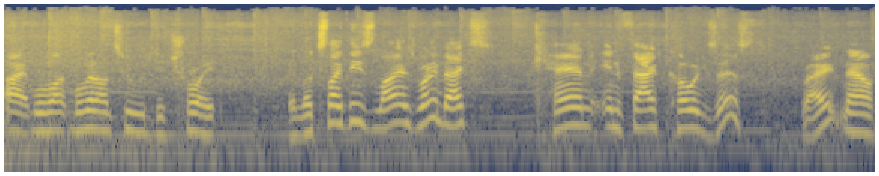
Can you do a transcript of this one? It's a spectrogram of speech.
All right, move on, moving on to Detroit. It looks like these Lions running backs can, in fact, coexist. Right now,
